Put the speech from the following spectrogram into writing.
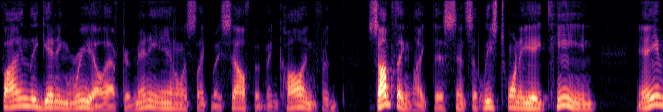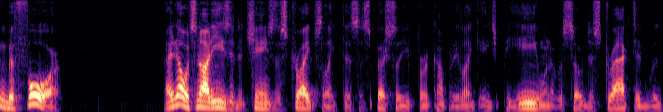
finally getting real after many analysts like myself have been calling for something like this since at least 2018 and even before. I know it's not easy to change the stripes like this, especially for a company like HPE when it was so distracted with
